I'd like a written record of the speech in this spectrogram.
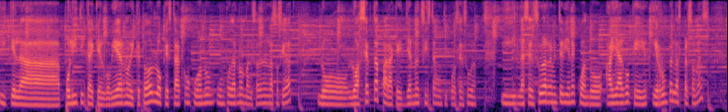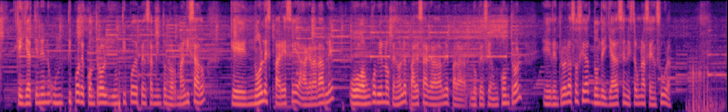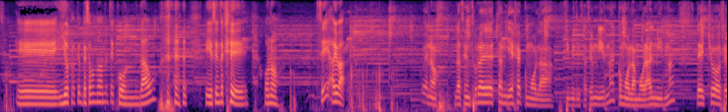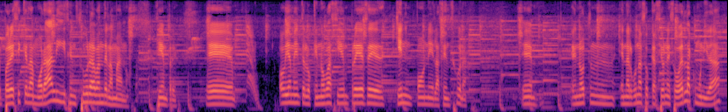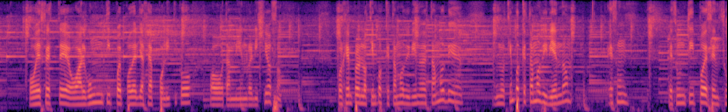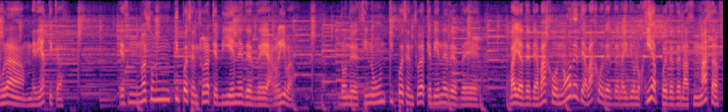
y que la política y que el gobierno y que todo lo que está conjugando un, poder normalizado en la sociedad lo, lo, acepta para que ya no exista un tipo de censura. Y la censura realmente viene cuando hay algo que irrumpe en las personas que ya tienen un tipo de control y un tipo de pensamiento normalizado que no les parece agradable o a un gobierno que no le parece agradable para lo que sea un control eh, dentro de la sociedad donde ya se necesita una censura. Eh, y yo creo que empezamos nuevamente con Gao, que yo siento que... ¿O no? ¿Sí? Ahí va. Bueno, la censura es tan vieja como la civilización misma, como la moral misma. De hecho, se puede decir que la moral y censura van de la mano, siempre. Eh, obviamente lo que no va siempre es quién impone la censura. Eh, en, en algunas ocasiones o es la comunidad o es este o algún tipo de poder ya sea político o también religioso. Por ejemplo, en los tiempos que estamos viviendo, estamos vi en los tiempos que estamos viviendo es un es un tipo de censura mediática. Es, no es un tipo de censura que viene desde arriba, donde, sino un tipo de censura que viene desde, vaya, desde abajo, no desde abajo, desde la ideología, pues desde las masas.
